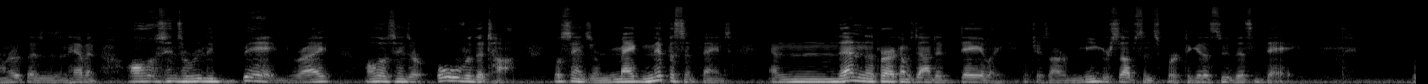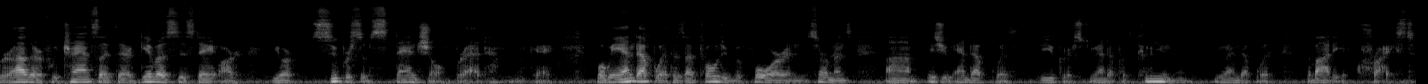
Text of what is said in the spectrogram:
on earth as it is in heaven. All those things are really big, right? All those things are over the top. Those things are magnificent things. And then the prayer comes down to daily, which is our meager substance for to get us through this day. Rather, if we translate there, give us this day our your super substantial bread. Okay. what we end up with, as I've told you before in sermons, um, is you end up with the Eucharist. You end up with communion. You end up with the body of Christ.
